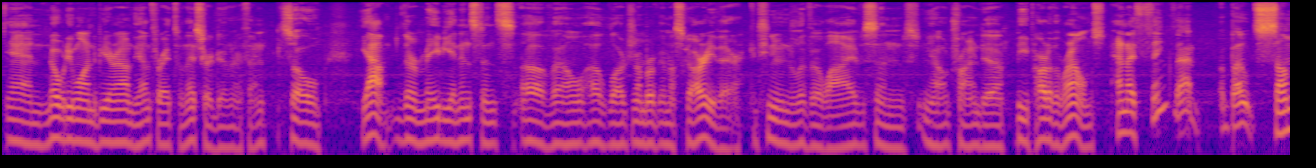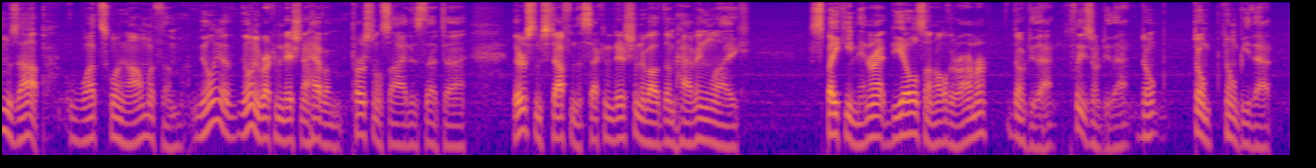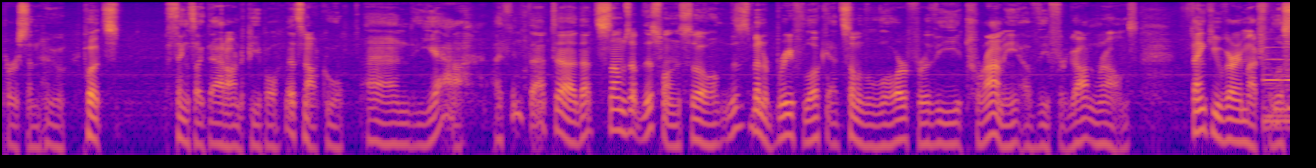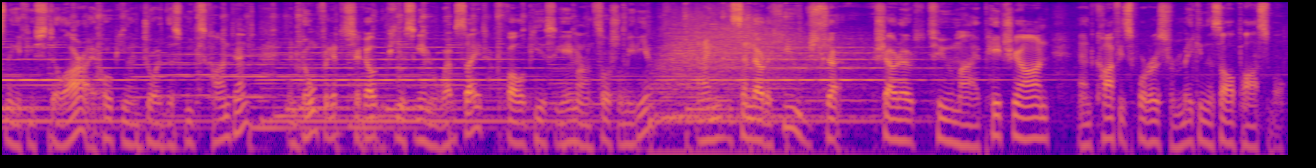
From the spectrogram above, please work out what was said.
and nobody wanted to be around the Untherites when they started doing their thing. So yeah, there may be an instance of a large number of Imaskari there, continuing to live their lives and, you know, trying to be part of the realms. And I think that about sums up what's going on with them. The only the only recommendation I have on personal side is that uh, there's some stuff in the second edition about them having like spiky Minret deals on all their armor. Don't do that. Please don't do that. Don't don't don't be that person who puts things like that onto people. That's not cool. And yeah, I think that uh, that sums up this one. So this has been a brief look at some of the lore for the Turami of the Forgotten Realms. Thank you very much for listening if you still are. I hope you enjoyed this week's content. And don't forget to check out the POC Gamer website, follow POC Gamer on social media. And I need to send out a huge sh- shout out to my Patreon and Ko-fi supporters for making this all possible.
